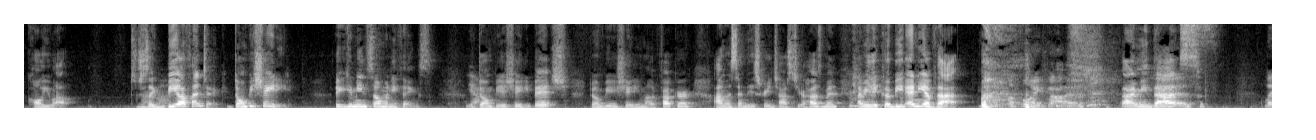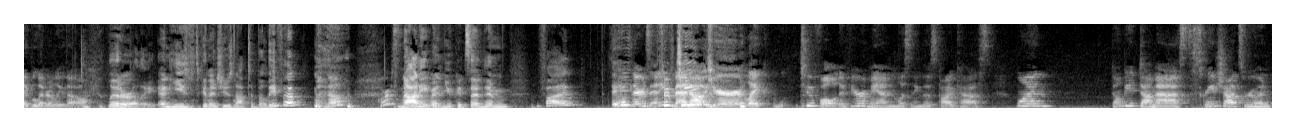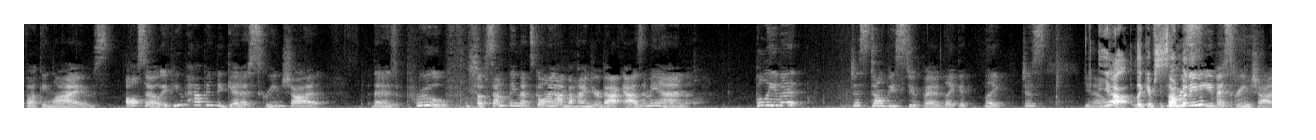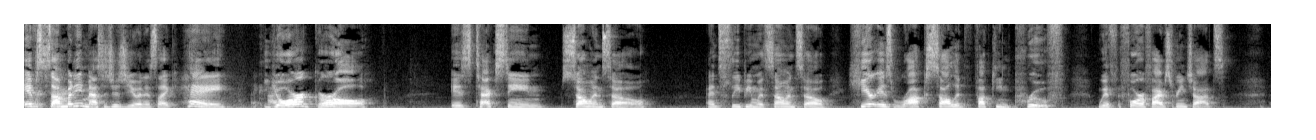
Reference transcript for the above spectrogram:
call you out. So just Uh-huh. like be authentic. Don't be shady. It can mean so many things. Yeah. Don't be a shady bitch. Don't be a shady motherfucker. I'm gonna send these screenshots to your husband. I mean, it could be any of that. oh my god. I mean, that's like literally though. literally, and he's gonna choose not to believe them. No, of course not not even. You could send him five. Well, eight, if there's any 15. men out here, like twofold. If you're a man listening to this podcast, one, don't be a dumbass. Screenshots ruin fucking lives. Also, if you happen to get a screenshot that is proof of something that's going on behind your back as a man, believe it. Just don't be stupid. Like it. Like just you know. Yeah, like if If somebody, receive a screenshot, if somebody messages you and it's like, "Hey, like, your girl is texting so and so and sleeping with so and so. Here is rock solid fucking proof with four or five screenshots.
